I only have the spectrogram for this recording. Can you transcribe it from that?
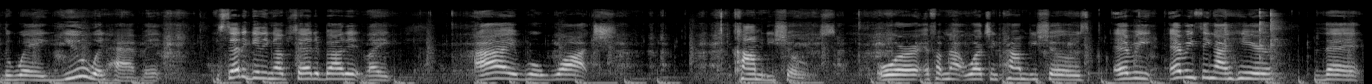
the way you would have it, instead of getting upset about it, like I will watch comedy shows or if I'm not watching comedy shows, every everything I hear that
